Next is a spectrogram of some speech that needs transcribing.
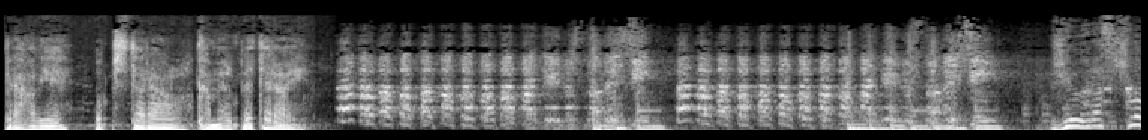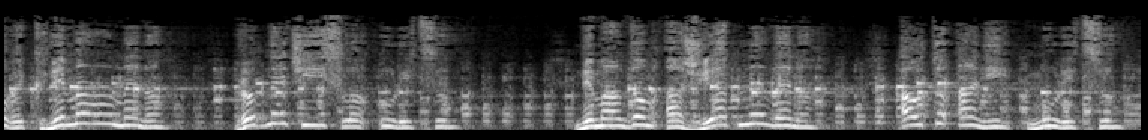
právě obstaral Kamil Peteraj. Žil raz člověk, nemal meno, rodné číslo, ulicu, nemal dom a žiadne veno, auto ani mulicu.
